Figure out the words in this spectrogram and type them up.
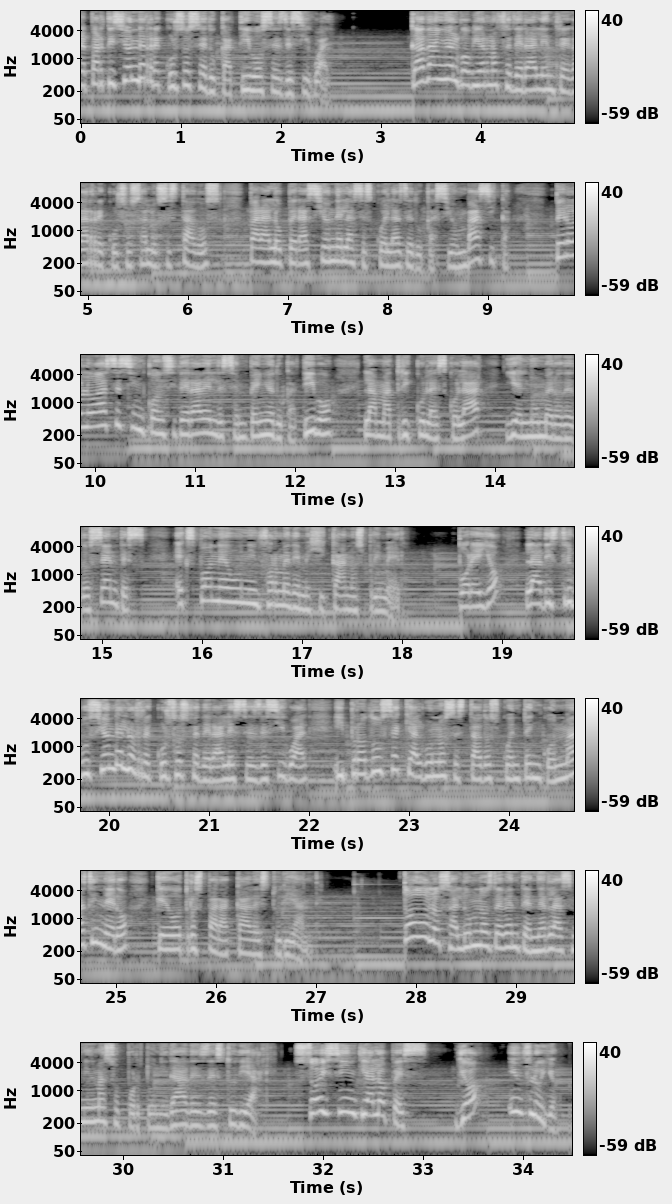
Repartición de recursos educativos es desigual. Cada año el gobierno federal entrega recursos a los estados para la operación de las escuelas de educación básica, pero lo hace sin considerar el desempeño educativo, la matrícula escolar y el número de docentes, expone un informe de Mexicanos Primero. Por ello, la distribución de los recursos federales es desigual y produce que algunos estados cuenten con más dinero que otros para cada estudiante. Los alumnos deben tener las mismas oportunidades de estudiar. Soy Cintia López. Yo influyo.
